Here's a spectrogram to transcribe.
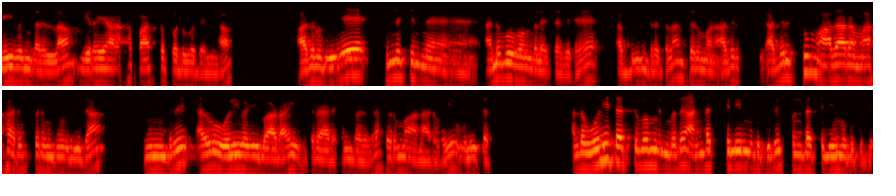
தெய்வங்கள் எல்லாம் இறையாக பார்க்கப்படுவதெல்லாம் அதனுடைய சின்ன சின்ன அனுபவங்களை தவிர அப்படின்றதெல்லாம் பெருமான் அதற்கு அதற்கும் ஆதாரமாக அருட்பெருஞ்சோதி தான் நின்று அவர் ஒளி வழிபாடாக இருக்கிறார் என்பதுதான் பெருமானாருடைய ஒளி தத்துவம். அந்த ஒளி தத்துவம் என்பது அண்டத்திலையும் இருக்குது பிண்டத்திலையும் இருக்குது.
